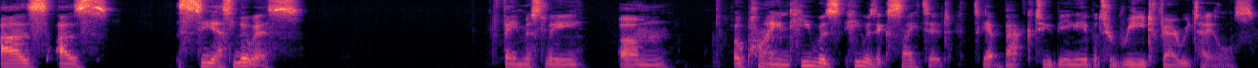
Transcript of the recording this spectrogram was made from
as as C.S. Lewis famously um, opined, he was he was excited to get back to being able to read fairy tales,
